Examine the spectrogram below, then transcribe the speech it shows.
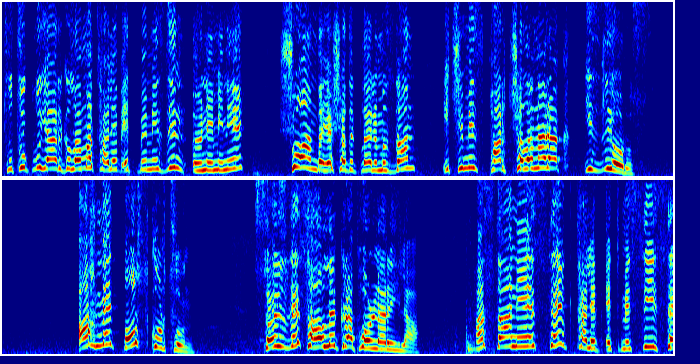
tutuklu yargılama talep etmemizin önemini şu anda yaşadıklarımızdan içimiz parçalanarak izliyoruz. Ahmet Bozkurt'un sözde sağlık raporlarıyla hastaneye sevk talep etmesi ise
